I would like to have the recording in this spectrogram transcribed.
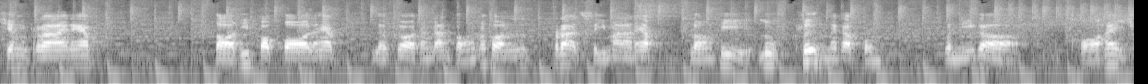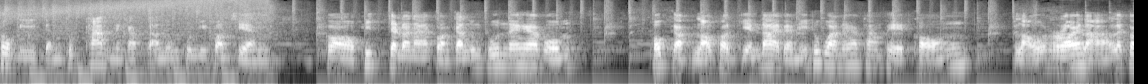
เชียงรายนะครับ ต่อที่ปปนะครับ แล้วก็ทางด้านของนครราชสีมานะครับ รองที่ลูกครึ่งนะครับ ผมวันนี้ก็ขอให้โชคดีกันทุกท่านนะครับ การลงทุนมีความเสี่ยง ก็พิจารณาก่อนการลงทุนนะครับ ผมพบกับเหลาก่อนเกมได้แบบนี้ทุกวันนะครับทางเพจของเหลาร้อยหลา และก็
